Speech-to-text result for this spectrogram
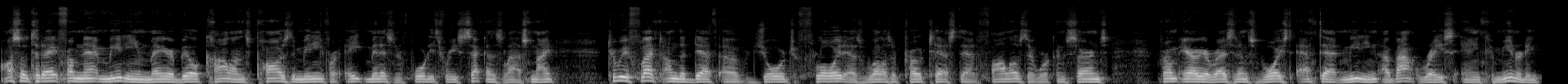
Also, today from that meeting, Mayor Bill Collins paused the meeting for 8 minutes and 43 seconds last night to reflect on the death of George Floyd as well as a protest that follows. There were concerns from area residents voiced at that meeting about race and community.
